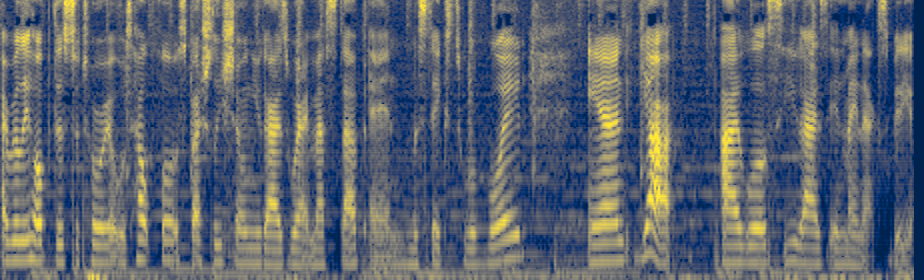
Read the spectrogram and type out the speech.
I really hope this tutorial was helpful, especially showing you guys where I messed up and mistakes to avoid. And yeah, I will see you guys in my next video.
